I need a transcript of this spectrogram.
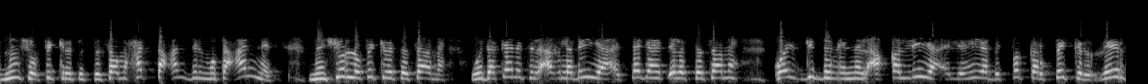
ننشر فكرة التسامح حتى عند المتعنت ننشر له فكرة التسامح وإذا كانت الأغلبية اتجهت إلى التسامح كويس جدا إن الأقلية اللي هي بتفكر فكر غير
